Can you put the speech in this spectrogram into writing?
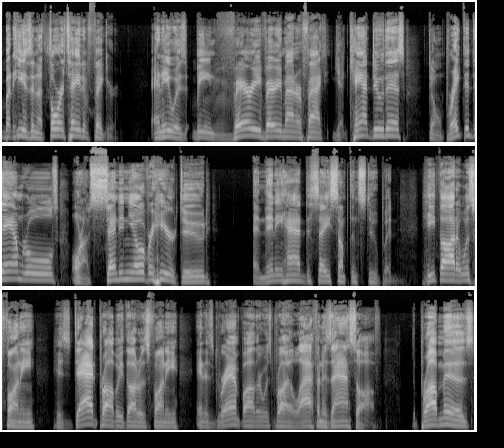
but he is an authoritative figure. And he was being very, very matter of fact. You can't do this. Don't break the damn rules, or I'm sending you over here, dude. And then he had to say something stupid. He thought it was funny. His dad probably thought it was funny. And his grandfather was probably laughing his ass off. The problem is,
